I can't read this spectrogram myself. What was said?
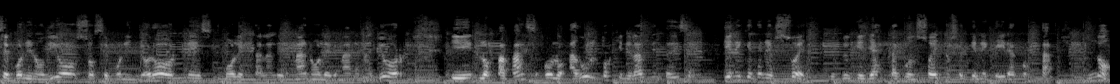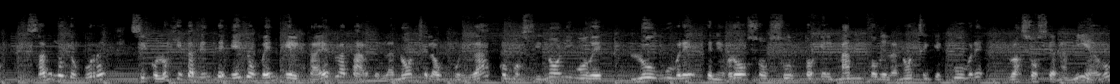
se ponen odiosos, se ponen llorones, molestan al hermano o la hermana mayor. Y los papás o los adultos generalmente dicen, tiene que tener sueño. Yo creo que ya está con sueño, se tiene que ir a acostar. No, ¿saben lo que ocurre? Psicológicamente ellos ven el caer la tarde, la noche, la oscuridad como sinónimo de lúgubre, tenebroso, susto, el manto de la noche que cubre, lo asocian a miedo.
